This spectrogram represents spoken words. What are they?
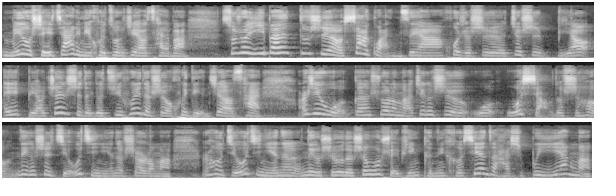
没有谁家里面会做这道菜吧，所以说一般都是要下馆子呀，或者是就是比较哎比较正式的一个聚会的时候会点这道菜。而且我刚才说了嘛，这个是我我小的时候，那个是九几年的事儿了嘛。然后九几年的那个时候的生活水平肯定和现在还是不一样嘛。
